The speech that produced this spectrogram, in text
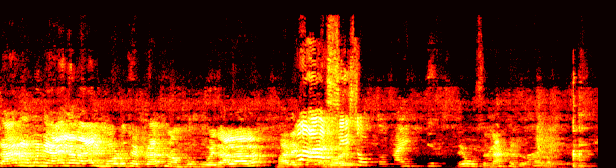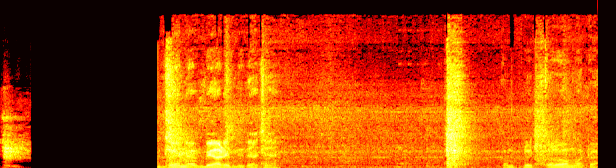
તારા મને આયલા આયલ મોડું થાય પ્રાર્થના ભૂખ હોય હાલા હાલો. મારે કપડા ધોવા. એવું છે નાખી દો હાલો. ભાઈને બેહાડી દીધા છે. કમ્પ્લીટ કરવા માટે.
